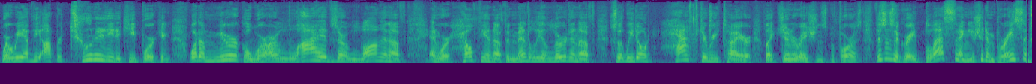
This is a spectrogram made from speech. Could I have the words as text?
where we have the opportunity to keep working. What a miracle where our lives are long enough and we're healthy enough and mentally alert enough so that we don't have to retire like generations before us. This is a great blessing. You should embrace it.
